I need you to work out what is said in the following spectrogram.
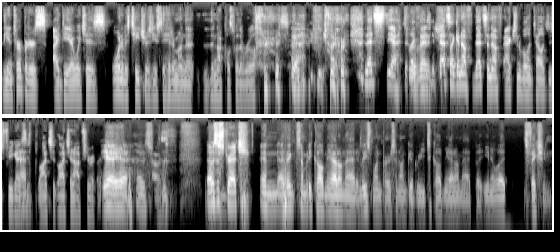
the interpreter's idea, which is one of his teachers used to hit him on the the knuckles with a ruler. So, Yeah. that's yeah, like, that's like enough. That's enough actionable intelligence for you guys to launch launch an option. Yeah, yeah. That was, That was- that was a stretch, and I think somebody called me out on that. At least one person on Goodreads called me out on that. But you know what? It's fiction.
